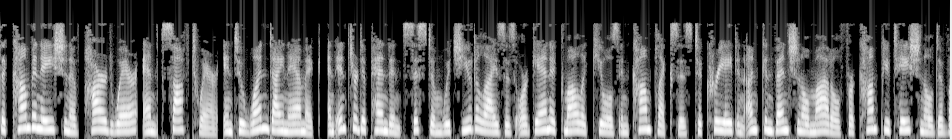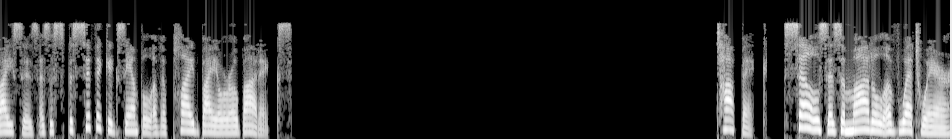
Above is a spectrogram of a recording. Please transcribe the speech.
The combination of hardware and software into one dynamic, and interdependent system which utilizes organic molecules and complexes to create an unconventional model for computational devices is a specific example of applied biorobotics. Topic: Cells as a model of wetware.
